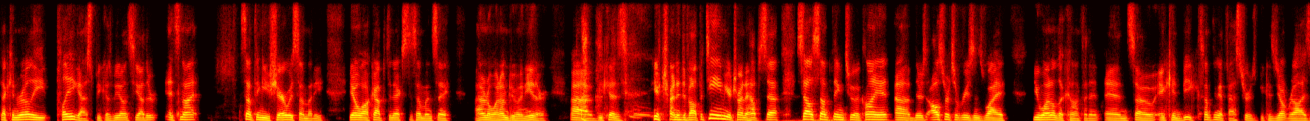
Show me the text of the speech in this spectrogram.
that can really plague us because we don't see other it's not something you share with somebody. You don't walk up to next to someone and say i don't know what i'm doing either uh, because you're trying to develop a team, you're trying to help sell, sell something to a client. Um, there's all sorts of reasons why you want to look confident. And so it can be something that festers because you don't realize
